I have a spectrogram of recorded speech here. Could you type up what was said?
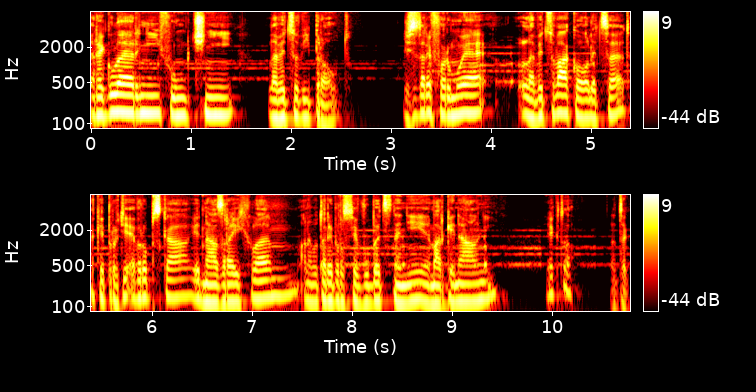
regulérní funkční levicový proud? Když se tady formuje levicová koalice, tak je protievropská, jedná s Reichlem, anebo tady prostě vůbec není, je marginální. Jak to? No, tak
